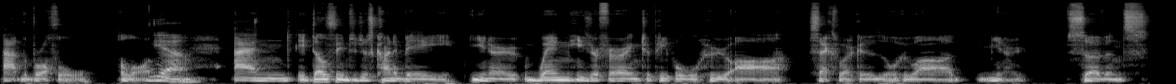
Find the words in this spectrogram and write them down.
at the brothel a lot. Yeah. And it does seem to just kind of be, you know, when he's referring to people who are sex workers or who are, you know, servants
